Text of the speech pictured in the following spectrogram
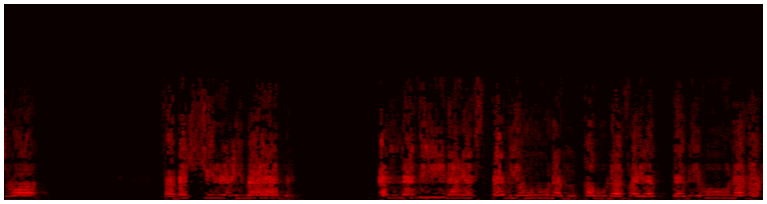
بشرى فبشر عباد الذين يستمعون القول فيتبعون أحسنه.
